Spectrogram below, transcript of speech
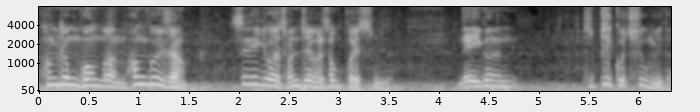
환경보안관 황도이장 쓰레기와 전쟁을 선포했습니다. 네, 이거는 기필코 치웁니다.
